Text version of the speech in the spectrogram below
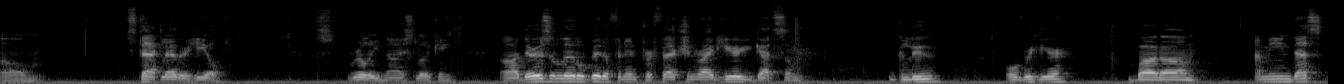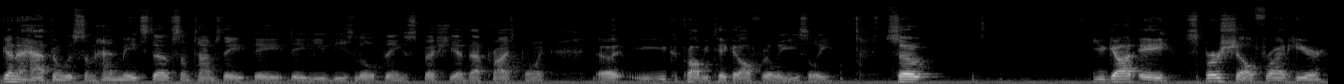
um, stack leather heel. It's really nice looking. Uh, there's a little bit of an imperfection right here. You got some glue over here, but um, I mean that's gonna happen with some handmade stuff. Sometimes they they they leave these little things, especially at that price point. Uh, you could probably take it off really easily. So you got a spur shelf right here,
